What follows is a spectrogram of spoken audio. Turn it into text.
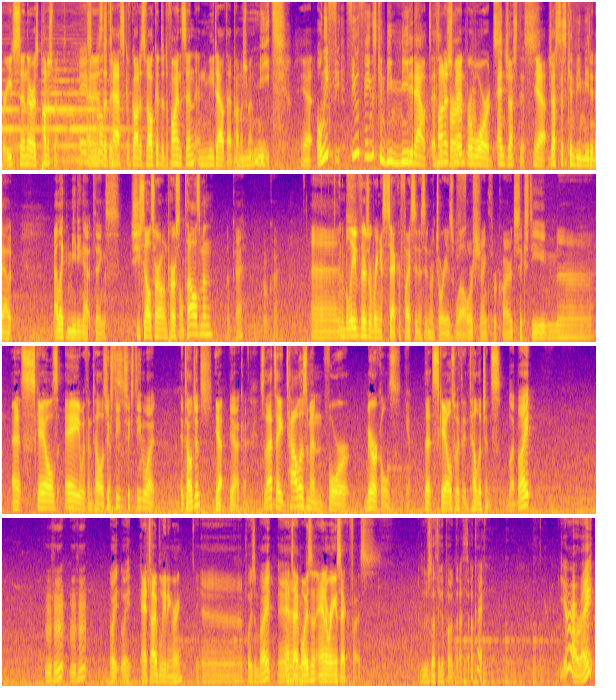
For each sin, there is punishment, Hey, and it is the did it. task of Goddess Velka to define the sin and mete out that punishment. Meat. Yeah, Only f- few things can be meted out as punishment, rewards. and justice. Yeah. Justice can be meted out. I like meeting out things. She sells her own personal talisman, Okay. Okay. And, and I believe there's a ring of sacrifice in his inventory as well. four strength required. 16. Uh, And it scales A with intelligence. 16. 16 what? Intelligence? Yeah. Yeah. Okay. So that's a talisman for miracles Yep. that scales with intelligence. Blood bite. Mm-hmm. Mm-hmm. Wait. Wait. Anti-bleeding ring, Uh, poison bite. And anti-poison, and a ring of sacrifice. Lose nothing upon death. Okay. You're all right.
